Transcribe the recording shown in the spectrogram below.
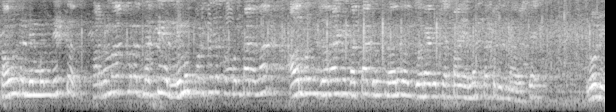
ಸೌಂಡ್ ನಿಮ್ಮ ಮುಂದಿಟ್ಟು ಪರಮಾತ್ಮನ ಬ್ಲೆಸ್ಸಿಂಗ್ ನಿಮಗೆ ಕೊಡಿಸೋದಕ್ಕೆ ಕುಂತಾರಲ್ಲ ಅವ್ರಿಗೊಂದು ಜೋರಾಗಿ ದತ್ತ ಗ್ರೂಪ್ನವ್ರಿಗೆ ಒಂದು ಜೋರಾಗಿ ಚಪ್ಪಾಳೆಯನ್ನು ಕಟ್ಟಬೇಕು ನಾವಷ್ಟೇ. ನೋಡಿ,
